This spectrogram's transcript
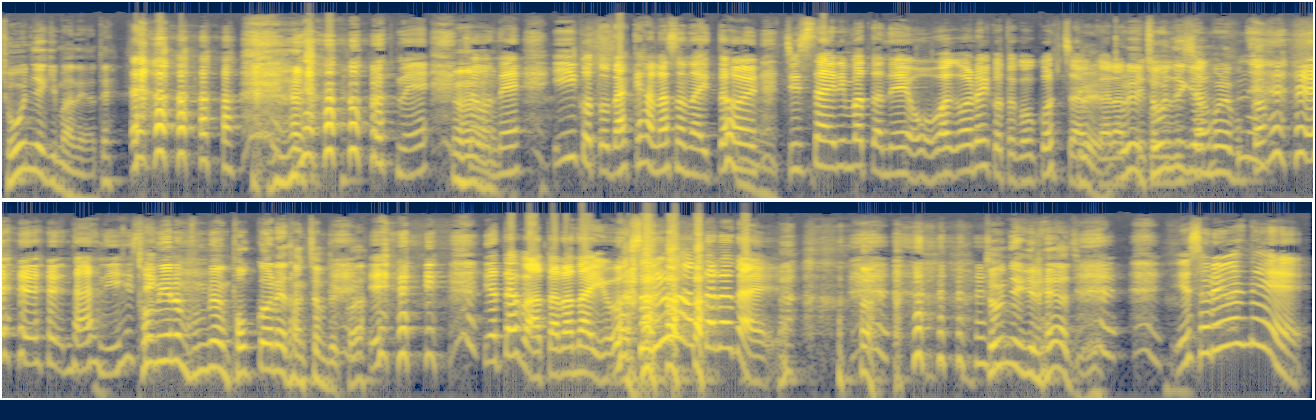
좋은 얘기만 해야 돼. ね、そうね、いいことだけ話さないと、実際にまたね、お悪いことが起こっちゃう 그래. からって 우리 こと 좋은 で 얘기 しょ 한번 해볼까? 何 토미는 분명 복권에 당첨될 거야. いや、多分当たらないよ。それは当たらない。 좋은 얘기를 해야지. いや、それはね、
